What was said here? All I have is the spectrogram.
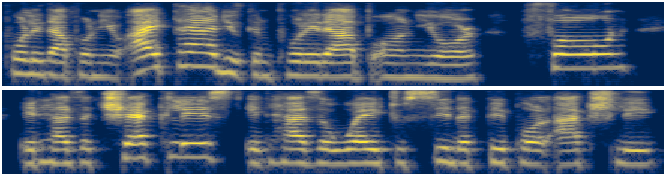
pull it up on your ipad you can pull it up on your phone. It has a checklist. It has a way to see that people actually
